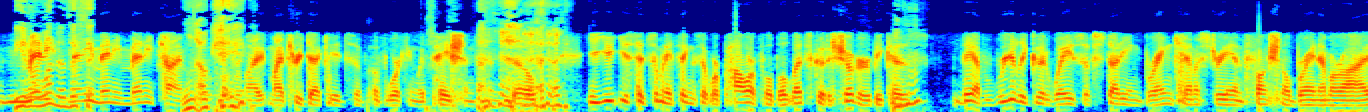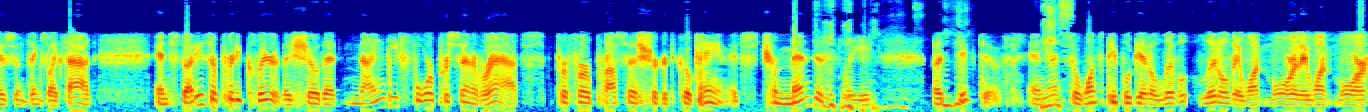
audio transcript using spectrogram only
you know, many, one of the many, thi- many, many times Okay. over my, my three decades of, of working with patients. And so you, you said so many things that were powerful, but let's go to sugar because Mm-hmm. they have really good ways of studying brain chemistry and functional brain MRIs and things like that. And studies are pretty clear. They show that 94% of rats prefer processed sugar to cocaine. It's tremendously mm-hmm. addictive. And, and so once people get a little, little, they want more, they want more.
